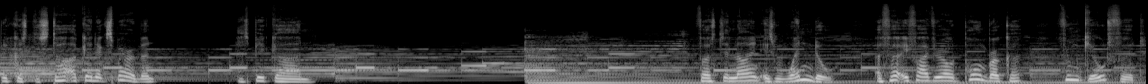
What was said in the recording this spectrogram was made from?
because the Start Again experiment has begun. First in line is Wendell, a 35 year old pawnbroker from Guildford.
